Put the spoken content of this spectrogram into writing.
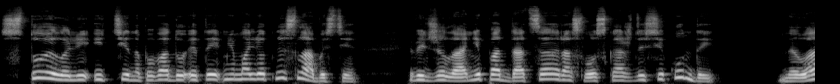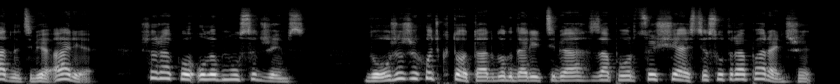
стоило ли идти на поводу этой мимолетной слабости, ведь желание поддаться росло с каждой секундой. — Да ладно тебе, Ария, — широко улыбнулся Джеймс. Должен же хоть кто-то отблагодарить тебя за порцию счастья с утра пораньше.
